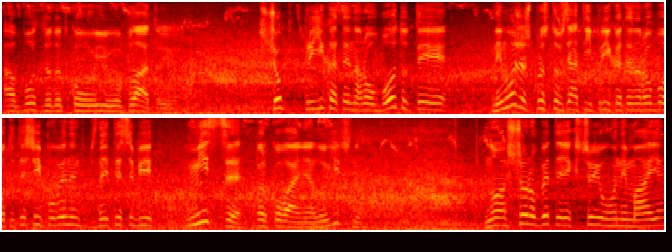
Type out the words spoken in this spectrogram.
або з додатковою оплатою. Щоб приїхати на роботу, ти не можеш просто взяти і приїхати на роботу, ти ще й повинен знайти собі місце паркування, логічно. Ну а що робити, якщо його немає?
